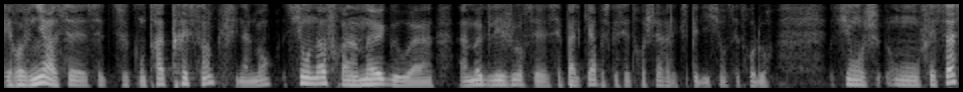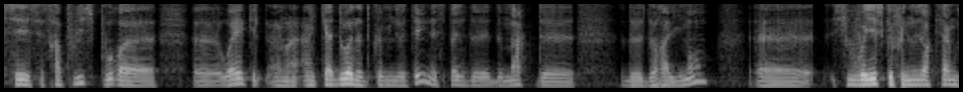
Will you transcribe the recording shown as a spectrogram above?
et revenir à ce, ce, contrat très simple finalement. Si on offre un mug ou un, mug les jours, c'est pas le cas parce que c'est trop cher à l'expédition, c'est trop lourd. Si on, on fait ça, c'est ce sera plus pour euh, euh ouais un, un, cadeau à notre communauté, une espèce de, de marque de de, ralliement. Euh, si vous voyez ce que fait le New York Times,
